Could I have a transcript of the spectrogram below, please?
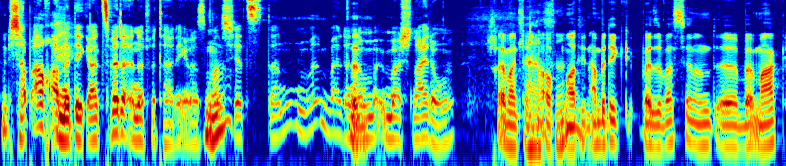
ich habe auch Amedik als Wetterinnenverteidiger, das muss ich jetzt dann, weil dann Dann- haben wir Überschneidung. Ne? Schreiben wir gleich mal auf. Martin Amedik bei Sebastian und äh, bei Marc.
